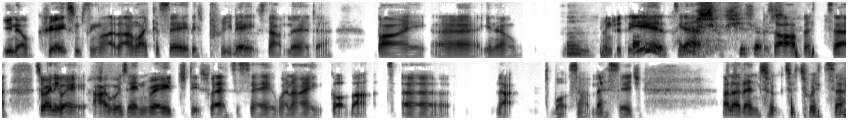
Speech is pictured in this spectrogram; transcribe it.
you know, create something like that. And like I say, this predates that murder by, uh, you know, Mm. hundreds of oh, years. Yeah, sure. bizarre. But uh, so anyway, I was enraged. It's fair to say when I got that uh, that WhatsApp message, and I then took to Twitter.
